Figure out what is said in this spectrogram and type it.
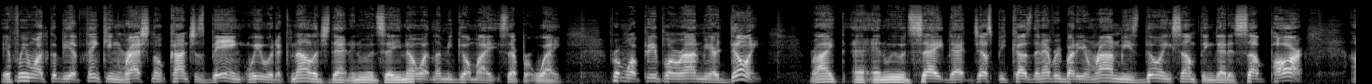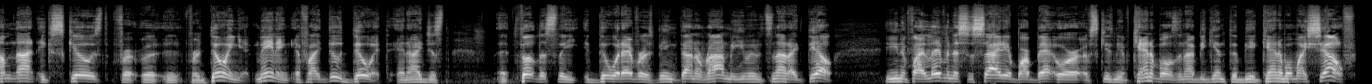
if we want to be a thinking, rational, conscious being, we would acknowledge that and we would say, you know what? Let me go my separate way from what people around me are doing, right? And we would say that just because then everybody around me is doing something that is subpar, I'm not excused for uh, uh for doing it. Meaning, if I do do it and I just uh, thoughtlessly do whatever is being done around me, even if it's not ideal even if I live in a society of barba- or excuse me of cannibals and I begin to be a cannibal myself,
